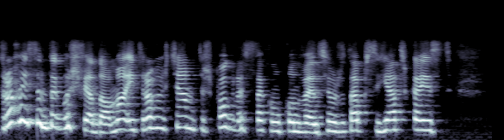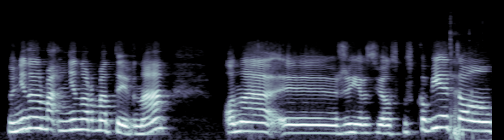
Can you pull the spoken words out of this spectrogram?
trochę jestem tego świadoma i trochę chciałam też pograć z taką konwencją, że ta psychiatrka jest no, nienorma, nienormatywna. Ona y, żyje w związku z kobietą.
